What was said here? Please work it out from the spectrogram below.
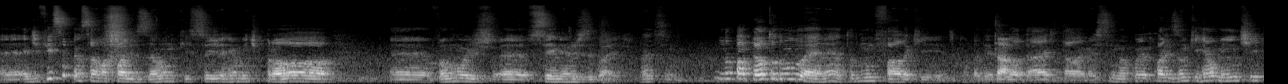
é, é difícil pensar uma coalizão que seja realmente pró é, vamos é, ser menos desiguais. Né? Assim, no papel todo mundo é, né? Todo mundo fala que de combater a tá. desigualdade e tal, mas sim, uma coalizão que realmente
